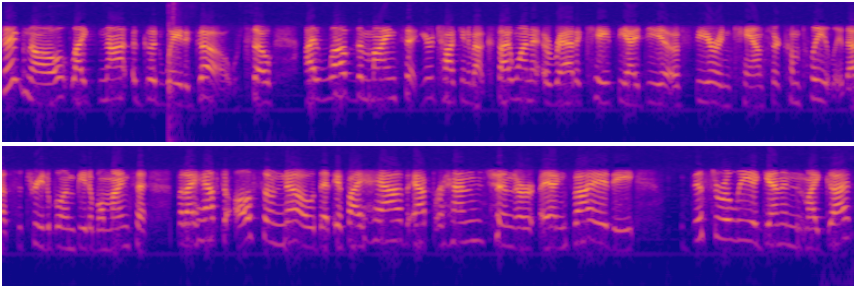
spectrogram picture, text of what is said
signal, like not a good way to go. So I love the mindset you're talking about because I want to eradicate the idea of fear and cancer completely. That's the treatable and beatable mindset. But I have to also know that if I have apprehension or anxiety, viscerally again in my gut,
